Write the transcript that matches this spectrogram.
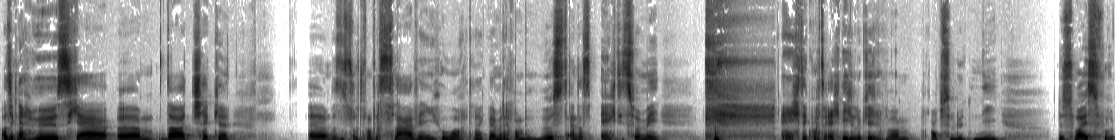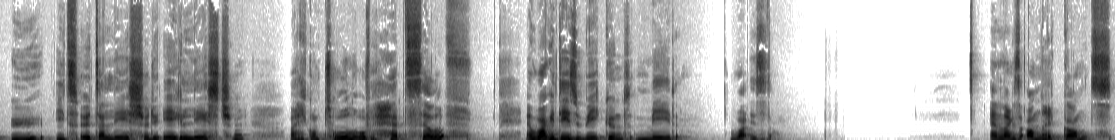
Als ik naar huis ga, um, dat checken. Um, dat is een soort van verslaving geworden. Ik ben me daarvan bewust. En dat is echt iets mij... echt, ik word er echt niet gelukkiger van. Absoluut niet. Dus wat is voor u iets uit dat lijstje, je eigen lijstje, waar je controle over hebt zelf en wat je deze week kunt mijden? Wat is dat? En langs de andere kant,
